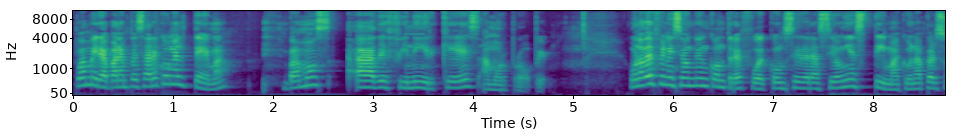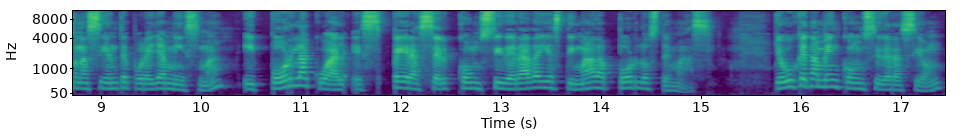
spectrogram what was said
Pues mira, para empezar con el tema, vamos a definir qué es amor propio. Una definición que encontré fue consideración y estima que una persona siente por ella misma y por la cual espera ser considerada y estimada por los demás. Yo busqué también consideración,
